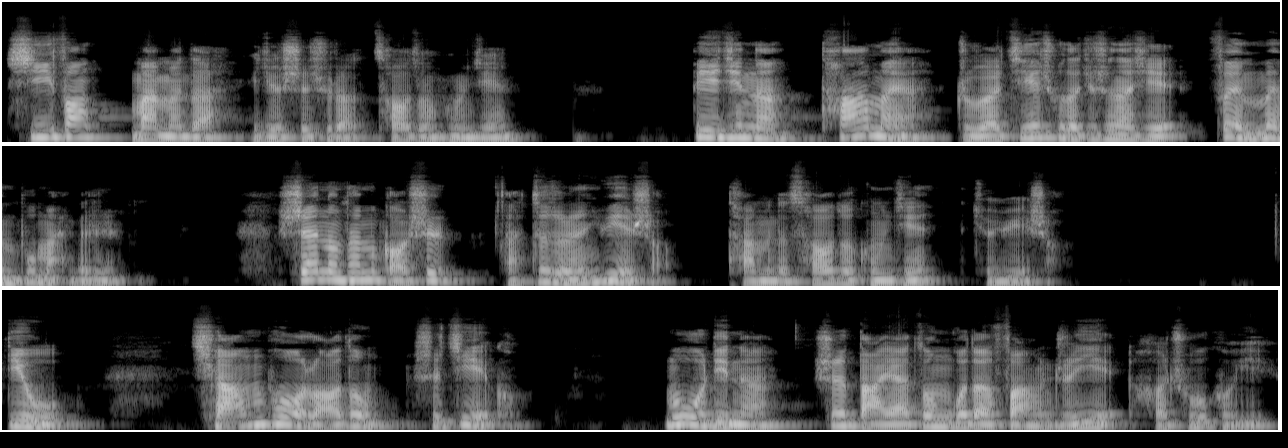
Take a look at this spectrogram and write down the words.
西方慢慢的也就失去了操纵空间。毕竟呢，他们主要接触的就是那些愤懑不满的人，煽动他们搞事啊，这种人越少，他们的操作空间就越少。第五，强迫劳动是借口。目的呢是打压中国的纺织业和出口业，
